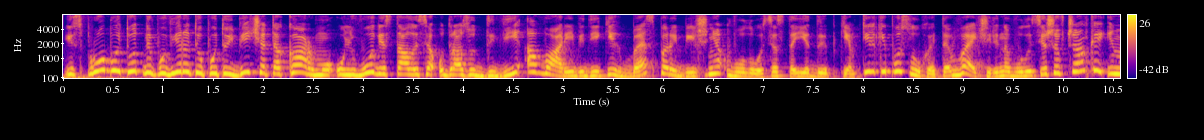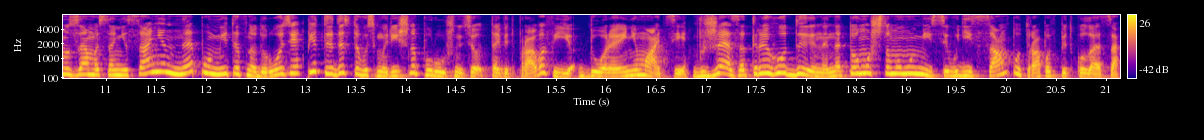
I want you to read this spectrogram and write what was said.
І спробуй тут не повірити у потойбіччя та карму. У Львові сталися одразу дві аварії, від яких без перебільшення волосся стає дибки. Тільки послухайте, ввечері на вулиці Шевченки іноземець на Нісані не помітив на дорозі 58-річну порушницю та відправив її до реанімації. Вже за три години на тому ж самому місці водій сам потрапив під колеса,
